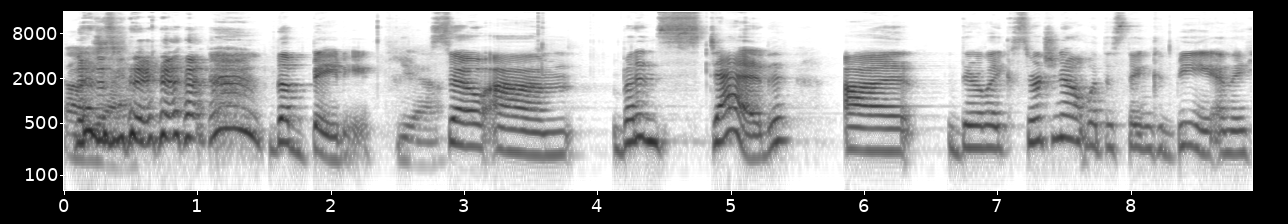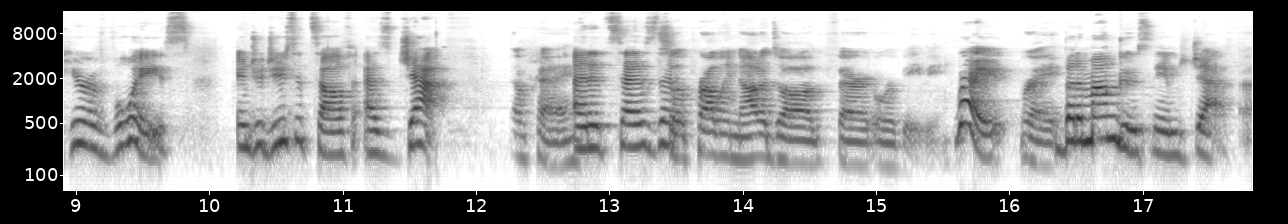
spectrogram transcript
Uh, no, just kidding. the baby. yeah. So, um, but instead, uh, they're like searching out what this thing could be, and they hear a voice introduce itself as Jeff, Okay. and it says that so probably not a dog, ferret, or a baby. right, Right. but a mongoose named Jeff. Uh,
